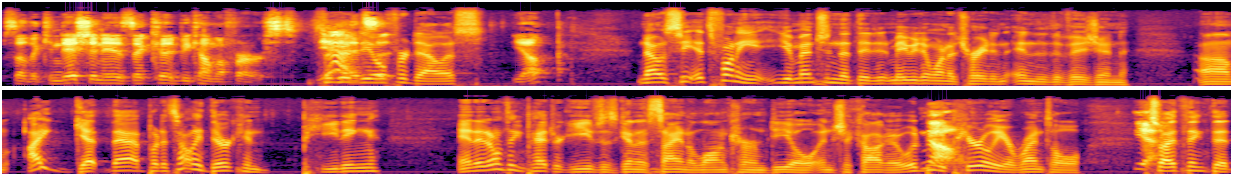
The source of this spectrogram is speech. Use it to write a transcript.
So the condition is it could become a first. It's a good deal for Dallas. Yep. Now, see, it's funny. You mentioned that they didn't, maybe didn't want to trade in, in the division. Um, I get that, but it's not like they're competing. And I don't think Patrick Eaves is going to sign a long term deal in Chicago. It would be No. purely a rental. Yeah. So I think that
